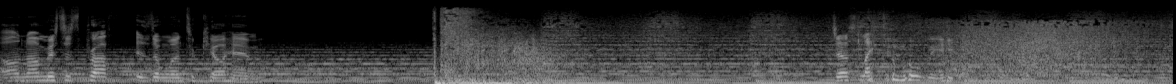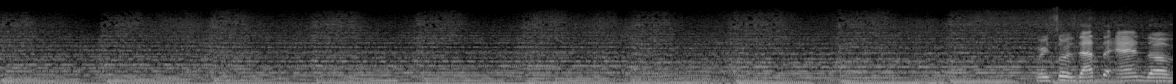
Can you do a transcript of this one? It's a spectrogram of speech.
Oh no, Mrs. Puff is the one to kill him. Just like the movie. Wait, so is that the end of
